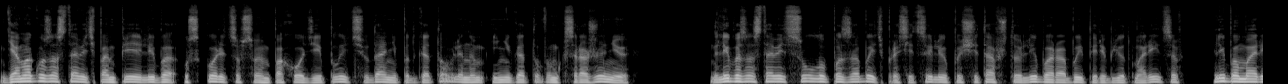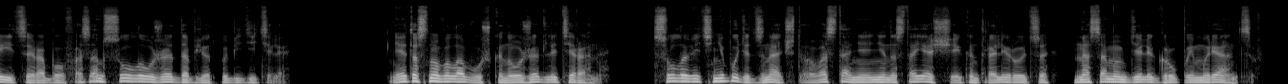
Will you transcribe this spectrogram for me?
Я могу заставить Помпея либо ускориться в своем походе и плыть сюда неподготовленным и не готовым к сражению, либо заставить Суллу позабыть про Сицилию, посчитав, что либо рабы перебьют марийцев, либо марийцы рабов, а сам Сулла уже добьет победителя. И это снова ловушка, но уже для тирана. Сула ведь не будет знать, что восстание не настоящее и контролируется на самом деле группой марианцев.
